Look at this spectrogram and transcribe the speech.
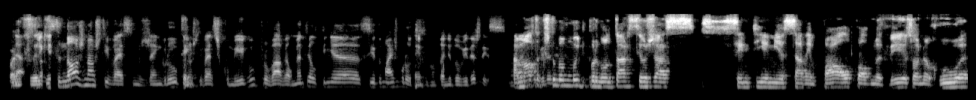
Vai-me foder se, aqui se nós não estivéssemos em grupo, Sim. não estivesses comigo, provavelmente ele tinha sido mais bruto, não tenho dúvidas disso. Não A malta costuma disso. muito perguntar se eu já se senti ameaçado em palco alguma vez ou na rua.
